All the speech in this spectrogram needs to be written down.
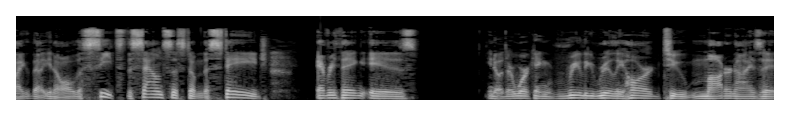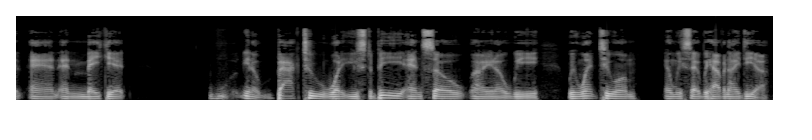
like the you know all the seats, the sound system, the stage, everything is. You know they're working really, really hard to modernize it and and make it you know back to what it used to be and so uh, you know we we went to them and we said we have an idea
